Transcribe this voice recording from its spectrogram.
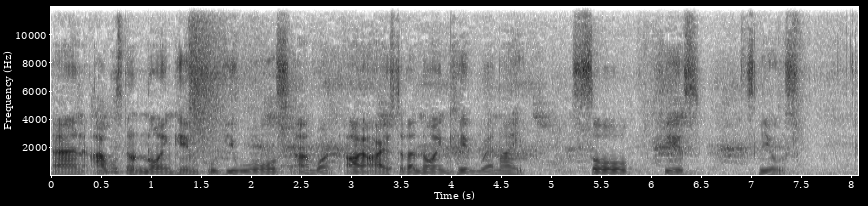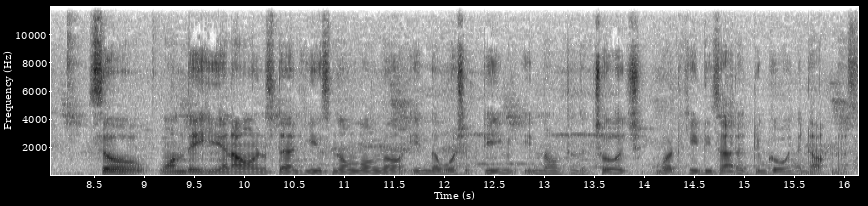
And i was not knowing him who he was uh, but I, I started knowing him when i saw his news so one day he announced that he is no longer in the worship team in Northern the church, but he decided to go in the darkness.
